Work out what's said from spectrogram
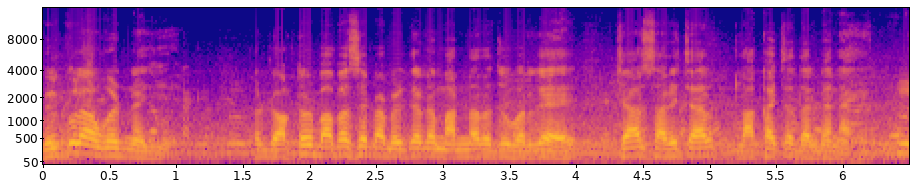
बिलकुल अवघड नाही आहे. पण डॉक्टर बाबासाहेब आंबेडकरांना मानणारा जो वर्ग आहे चार साडेचार लाखाच्या दरम्यान आहे.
